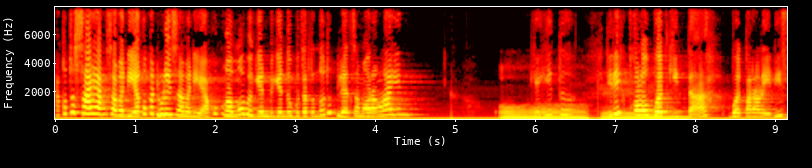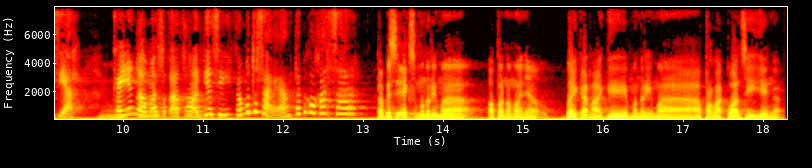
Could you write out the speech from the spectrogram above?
aku tuh sayang sama dia, aku peduli sama dia, aku nggak mau bagian-bagian tubuh tertentu tuh dilihat sama orang lain, Oh. kayak gitu. oke. Jadi kalau buat kita, buat para ladies ya, Mm-mm. kayaknya nggak masuk akal aja sih. Kamu tuh sayang, tapi kok kasar? Tapi si X menerima apa namanya baikan lagi, menerima perlakuan si Y nggak?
